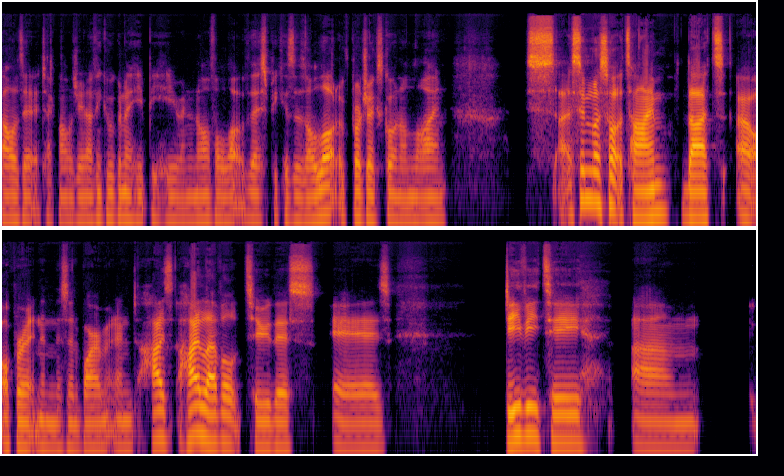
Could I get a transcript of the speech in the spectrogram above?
validator technology. And I think we're going to be hearing an awful lot of this because there's a lot of projects going online a similar sort of time that are operating in this environment. And high, high level to this is DVT, um, a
